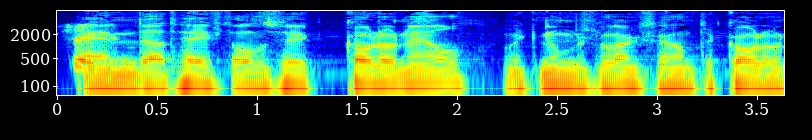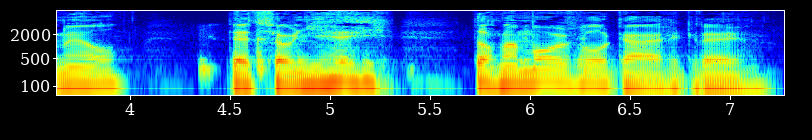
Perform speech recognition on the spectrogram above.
zeker. En dat heeft onze kolonel, ik noem hem zo langzamerhand de kolonel... Ted Sonier, toch maar mooi voor elkaar gekregen.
